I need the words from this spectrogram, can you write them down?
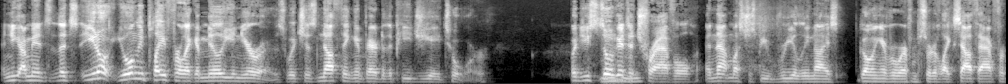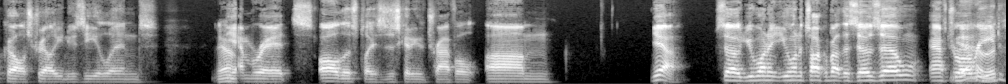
and you I mean it's, that's you don't you only play for like a million euros, which is nothing compared to the PGA Tour. But you still get to Mhm. travel, and that must just be really nice going everywhere from sort of like South Africa, Australia, New Zealand, Yeah. the Emirates, all those places, just getting to travel. Um, yeah. So you want to you want to talk about the Zozo after yeah, our read?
